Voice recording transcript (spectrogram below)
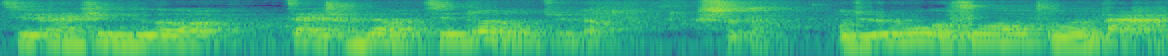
其实还是一个在成长的阶段。我觉得是的。我觉得如果说我们把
